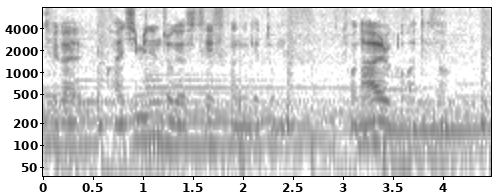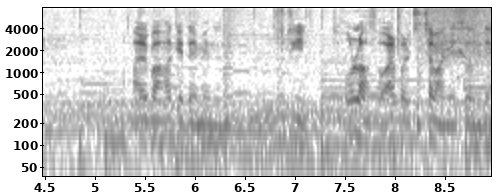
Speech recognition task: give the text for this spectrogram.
제가 관심 있는 쪽에 스트레스 받는 게 좀 더 나을 것 같아서 알바 하게 되면은. 솔직히 올라와서 알바를 진짜 많이 했었는데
